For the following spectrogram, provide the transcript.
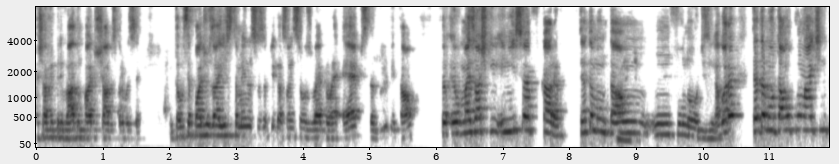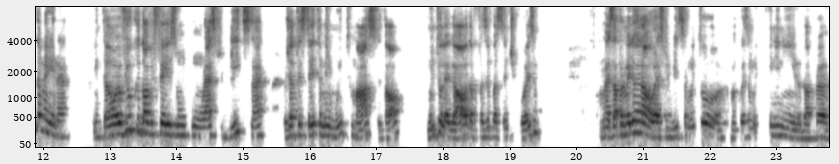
a chave privada, um par de chaves para você. Então, você pode usar isso também nas suas aplicações, seus web apps da vida e tal. Então, eu, mas eu acho que início é, cara, tenta montar um, um full nodezinho. Agora, tenta montar um com Lightning também, né? Então, eu vi o que o Dove fez um com Raspberry Blitz, né? Eu já testei também muito massa e tal. Muito legal, dá para fazer bastante coisa. Mas dá para melhorar. O Raspberry Blitz é muito, uma coisa muito pequenininha. Dá para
